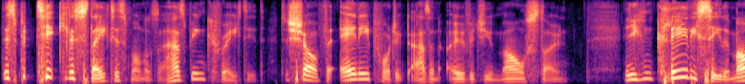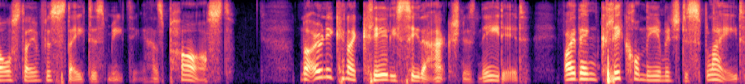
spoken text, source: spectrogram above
This particular status monitor has been created to show up for any project as an overdue milestone. And you can clearly see the milestone for status meeting has passed. Not only can I clearly see that action is needed, if I then click on the image displayed,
